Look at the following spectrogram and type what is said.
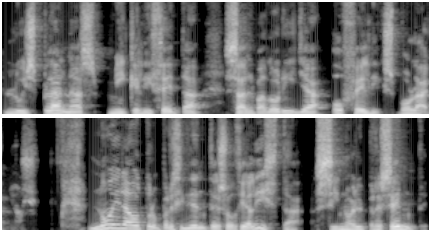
Luis Planas, Miquel Iceta, Salvador Illa o Félix Bolaños. No era otro presidente socialista, sino el presente,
